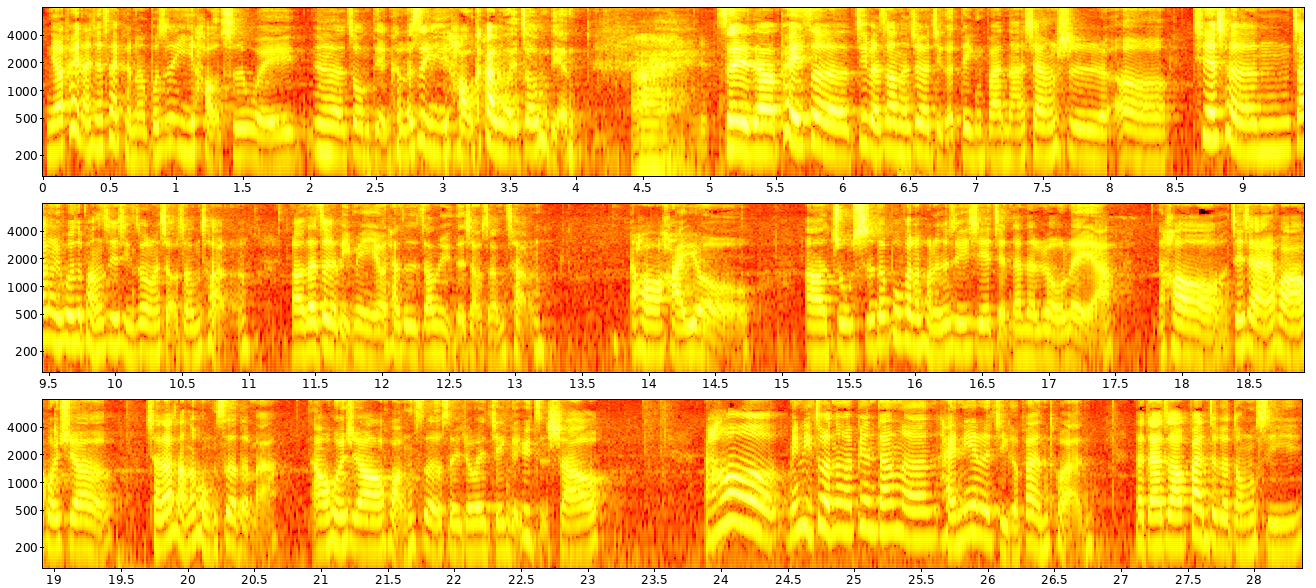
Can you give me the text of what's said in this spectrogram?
你要配哪些菜，可能不是以好吃为呃重点，可能是以好看为重点。哎，所以的配色基本上呢就有几个定番呐、啊，像是呃切成章鱼或者螃蟹形状的小香肠，然后在这个里面也有它是章鱼的小香肠，然后还有呃主食的部分呢，可能就是一些简单的肉类啊，然后接下来的话会需要小香肠是红色的嘛，然后会需要黄色，所以就会煎一个玉子烧。然后明里做的那个便当呢，还捏了几个饭团。那大家知道饭这个东西，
